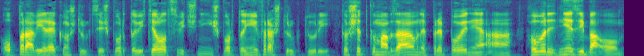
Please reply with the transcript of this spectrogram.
opravy, rekonštrukcie športových telocviční, športovej infraštruktúry. To všetko má vzájomné prepojenia a hovoriť dnes iba o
